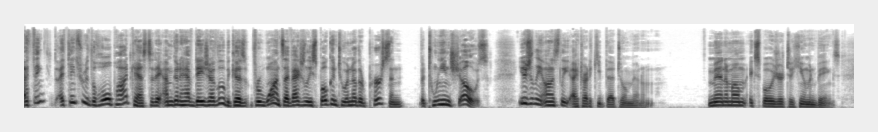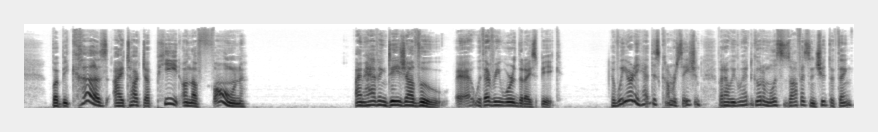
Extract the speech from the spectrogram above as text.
I think I think through the whole podcast today, I'm going to have deja vu because for once I've actually spoken to another person between shows. Usually, honestly, I try to keep that to a minimum minimum exposure to human beings. But because I talked to Pete on the phone, I'm having deja vu uh, with every word that I speak. Have we already had this conversation about how we had to go to Melissa's office and shoot the thing?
